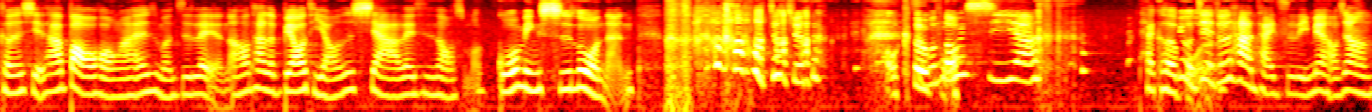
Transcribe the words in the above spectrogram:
可能写他爆红啊，还是什么之类的，然后他的标题好像是下类似那种什么“国民失落男”，我就觉得好什刻薄，么东西呀、太刻薄。因为我记得就是他的台词里面，好像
